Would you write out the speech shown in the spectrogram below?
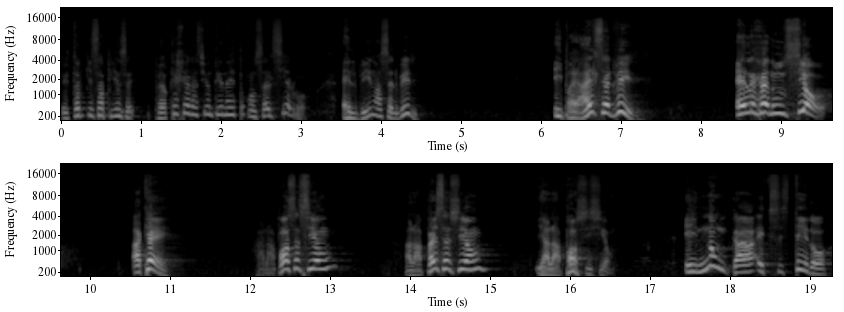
Usted quizás piense, pero ¿qué relación tiene esto con ser siervo? Él vino a servir. Y para él servir, él renunció a qué? A la posesión, a la percepción y a la posición. Y nunca ha existido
